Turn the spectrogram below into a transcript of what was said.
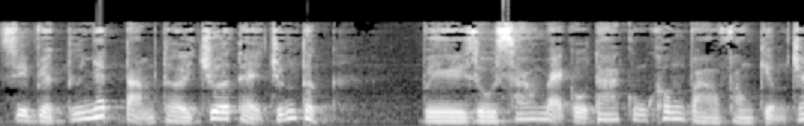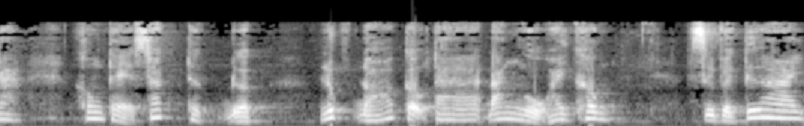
Sự việc thứ nhất tạm thời chưa thể chứng thực. Vì dù sao mẹ cậu ta cũng không vào phòng kiểm tra, Không thể xác thực được Lúc đó cậu ta đang ngủ hay không. Sự việc thứ hai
